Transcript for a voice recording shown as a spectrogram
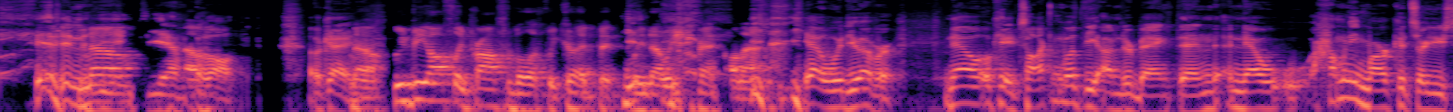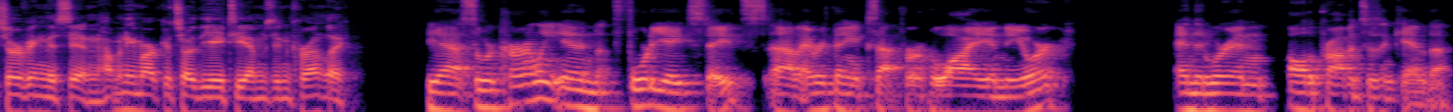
it into no, the ATM no. at all. Okay. No, we'd be awfully profitable if we could, but we know we can't all that. yeah, would you ever? Now, okay, talking about the underbank then. Now, how many markets are you serving this in? How many markets are the ATMs in currently? Yeah, so we're currently in 48 states, um, everything except for Hawaii and New York and then we're in all the provinces in Canada.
